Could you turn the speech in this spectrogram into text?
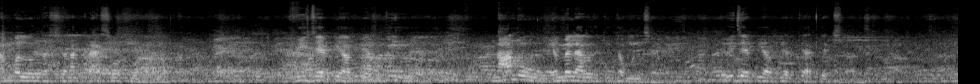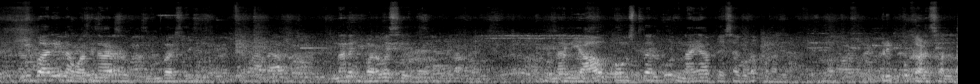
ನಮ್ಮಲ್ಲಿ ಒಂದಷ್ಟು ಜನ ಕ್ರ್ಯಾಶ್ ಔಟ್ ಮಾಡೋದು ಬಿ ಜೆ ಪಿ ಅಭ್ಯರ್ಥಿ, ನಾನು ಎಂ ಎಲ್ ಎ ಆಗೋದಕ್ಕಿಂತ ಮುಂಚೆ ಬಿ ಜೆ ಪಿ ಅಭ್ಯರ್ಥಿ ಅಧ್ಯಕ್ಷರಾದ. ಈ ಬಾರಿ ನಾವು ಹದಿನಾರು ಮೆಂಬರ್ಸ್ ಇದ್ದೀವಿ. ನನಗೆ ಭರವಸೆ ಇದೆ. ನಾನು ಯಾವ ಕೌನ್ಸಿಲರ್ಗೂ ನಯಾ ಪೇಸ ಕೂಡ ಕೊಡಲ್ಲ. ಟ್ರಿಪ್ ಕಳಿಸಲ್ಲ.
